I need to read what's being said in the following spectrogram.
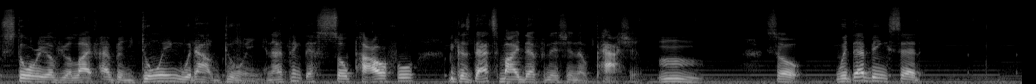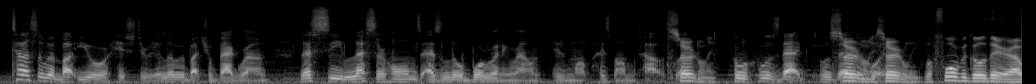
story of your life have been doing without doing. And I think that's so powerful because that's my definition of passion. Mm. So, with that being said, tell us a little bit about your history, a little bit about your background. Let's see Lester Holmes as a little boy running around his mom, his mom's house. Like, Certainly. who, who's that? Who's Certainly, boy? certainly. Before we go there, I,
